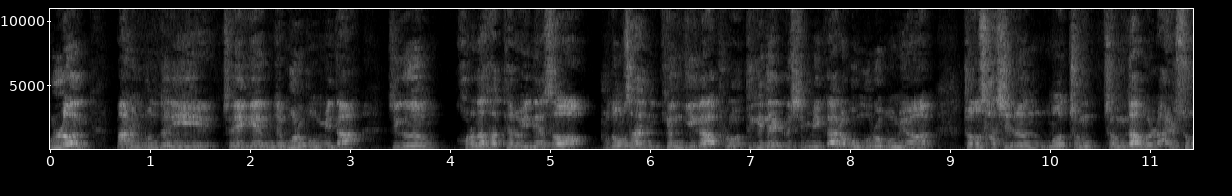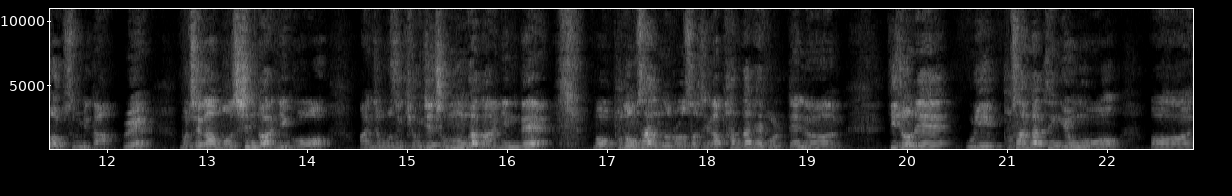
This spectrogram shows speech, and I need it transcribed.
물론 많은 분들이 저에게 이제 물어봅니다. 지금 코로나 사태로 인해서 부동산 경기가 앞으로 어떻게 될 것입니까? 라고 물어보면 저도 사실은 뭐 정, 정답을 알 수가 없습니다. 왜? 뭐 제가 뭐 신도 아니고 완전 무슨 경제 전문가도 아닌데 뭐 부동산으로서 제가 판단해 볼 때는 기존에 우리 부산 같은 경우 어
